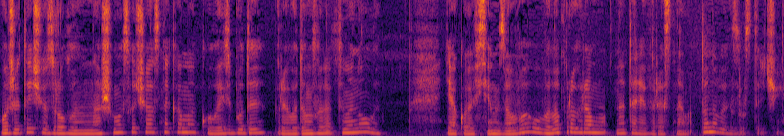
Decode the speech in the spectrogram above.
Отже, те, що зроблено нашими сучасниками, колись буде приводом згадати минуле. Дякую всім за увагу. Вела програму Наталя Вереснева. До нових зустрічей.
